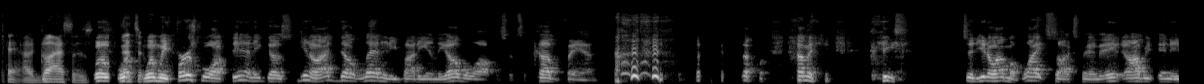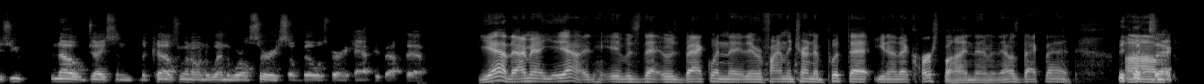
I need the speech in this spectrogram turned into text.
cat uh, glasses. Well, that's when a- we first walked in, he goes, you know, I don't let anybody in the Oval Office. It's a Cub fan. I mean, he said, you know, I'm a White Sox fan, and, and as you know, Jason, the Cubs went on to win the World Series, so Bill was very happy about that. Yeah, I mean, yeah, it was that. It was back when they, they were finally trying to put that, you know, that curse behind them, and that was back then. Um, exactly.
